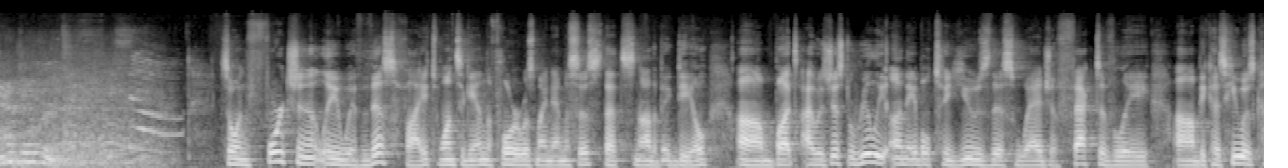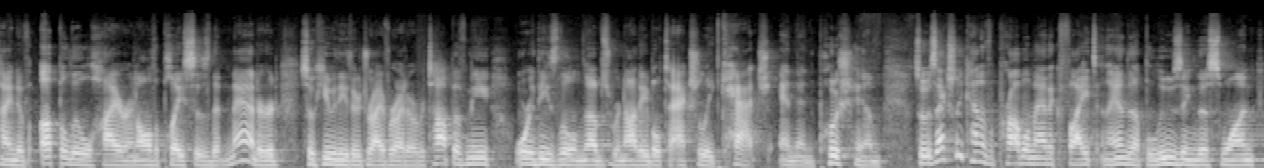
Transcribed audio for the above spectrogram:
Match over. So unfortunately with this fight, once again, the floor was my nemesis. That's not a big deal. Um, but I was just really unable to use this wedge effectively um, because he was kind of up a little higher in all the places that mattered. So he would either drive right over top of me or these little nubs were not able to actually catch and then push him. So it was actually kind of a problematic fight and I ended up losing this one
